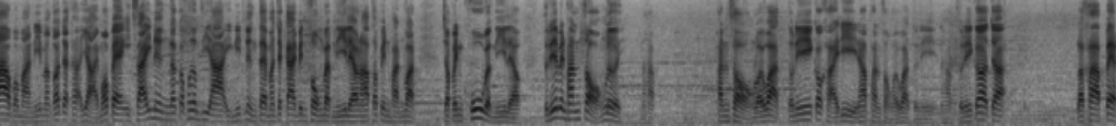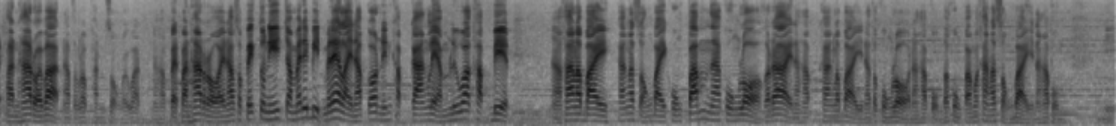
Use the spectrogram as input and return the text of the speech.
ร่าวๆประมาณนี้มันก็จะขยายหม้อแปลงอีกไซส์หนึ่งแล้วก็เพิ่ม TR อีกนิดหนึ่งแต่มันจะกลายเป็นทรงแบบนี้แล้วนะครับ ถ้าเป็นพันวัตต์ จะเป็นคู่แบบนี้แล้ว ตัวนี้เป็นพันสองเลยนะครับพันสองร้อยวัตต์ตัวนี้ก็ขายดีนะครับพันสองร้อยวัตต์ตัวนี้นะครับ ตัวนี้ก็จะราคา 8,500 บาทนะครับสำหรับ 1,200 วัตต์นะครับ 8,500 นะครับ สเปคตัวนี้จะไม่ได้บิดไม่ได้อะไรนะครับ ก็เน้นขับกลางแหลมหรือว่าขับเบสอ่าข้างละใบข้างละ2ใบโครงปั๊มนะโครงหล่อก็ได้นะครับ ข้างละใบนะถ้าโครงหล่อนะครับผมถ้าโครงปั๊มก็ข้างละ2ใบนะครับผมนี่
